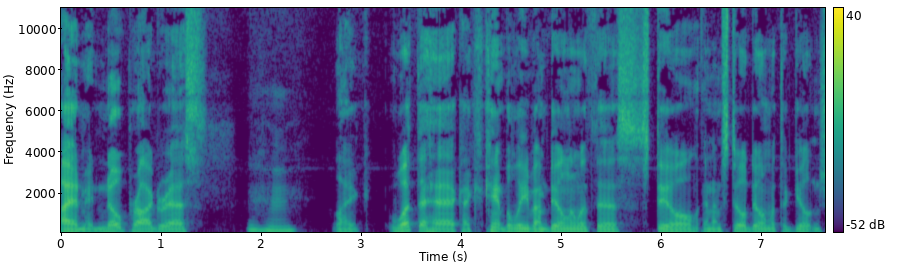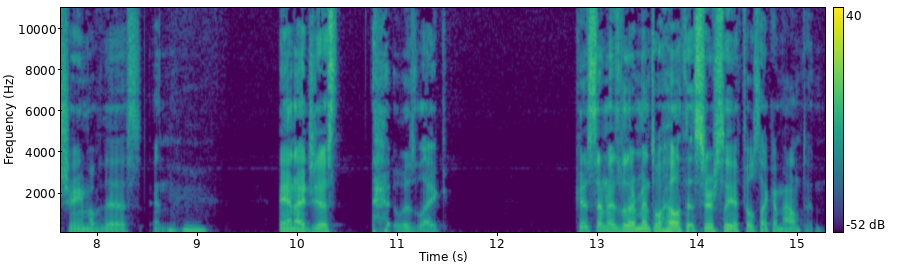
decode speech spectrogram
I had made no progress. Mhm. Like, what the heck? I can't believe I'm dealing with this still, and I'm still dealing with the guilt and shame of this, and Mhm. and I just it was like. Because sometimes with our mental health, it seriously it feels like a mountain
